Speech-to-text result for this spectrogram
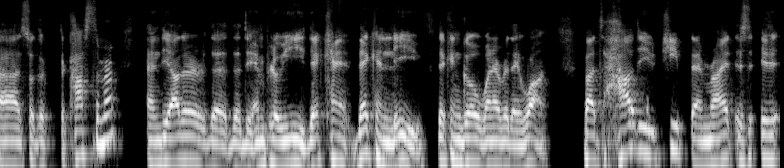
uh, so the, the customer and the other the, the, the employee they can they can leave they can go whenever they want. But how do you keep them right? Is, is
